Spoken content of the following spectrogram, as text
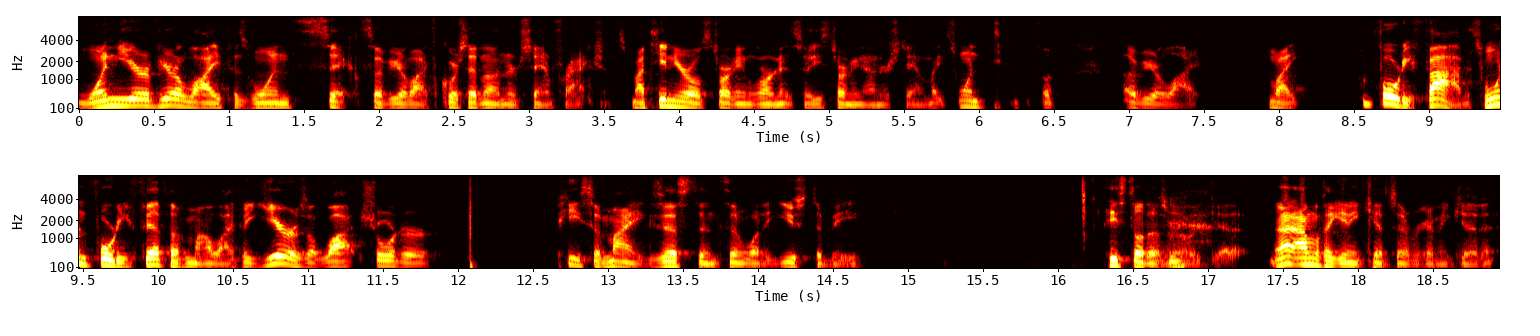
One year of your life is one sixth of your life. Of course, I don't understand fractions. My 10 year old's starting to learn it, so he's starting to understand. Like, it's one tenth of, your life. I'm like, I'm 45. It's one 45th of my life. A year is a lot shorter piece of my existence than what it used to be. He still doesn't really get it. I don't think any kid's ever going to get it.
